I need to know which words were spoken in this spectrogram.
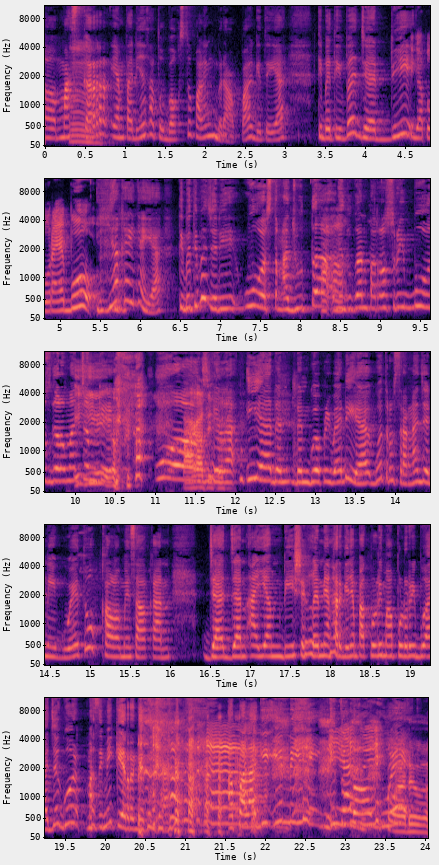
eh, masker yang tadinya satu box tuh paling berapa gitu ya. Tiba-tiba jadi tiga puluh ribu. Iya kayaknya ya, tiba-tiba jadi wow setengah juta gitu kan, 400 ribu segala macam Iya. kayak, wow Parah sih gila. Iya dan dan gue pribadi ya, gue terus terang aja nih, gue tuh kalau misalkan jajan ayam di Shilin yang harganya 40-50 ribu aja gue masih mikir gitu kan apalagi ini gitu Iya loh sih. gue Waduh.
